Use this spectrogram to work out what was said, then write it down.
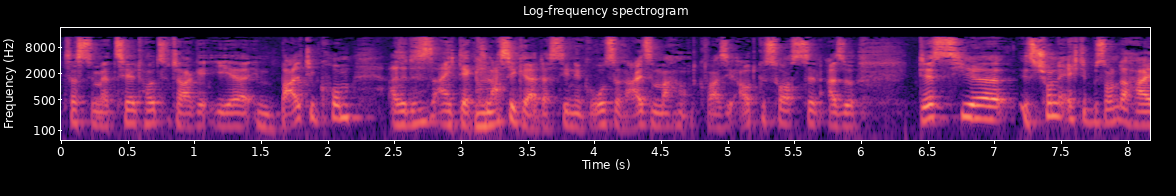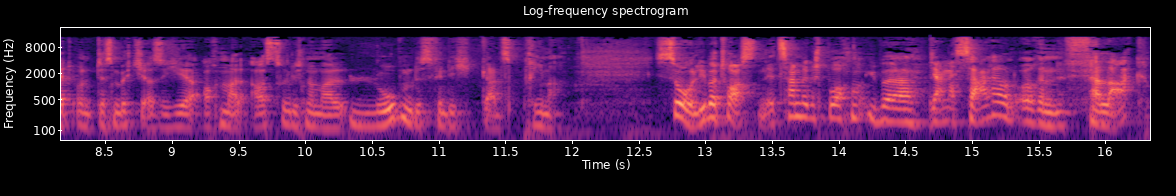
Das hast du mir erzählt, heutzutage eher im Baltikum. Also das ist eigentlich der Klassiker, dass die eine große Reise machen und quasi outgesourced sind. Also das hier ist schon eine echte Besonderheit und das möchte ich also hier auch mal ausdrücklich nochmal loben. Das finde ich ganz prima. So, lieber Thorsten, jetzt haben wir gesprochen über Janasara und euren Verlag.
